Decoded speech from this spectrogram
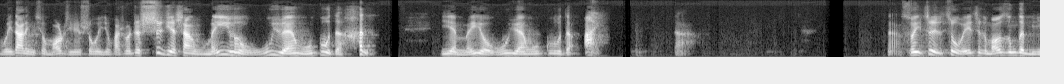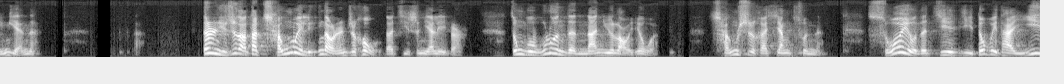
伟大领袖毛主席说过一句话，说这世界上没有无缘无故的恨，也没有无缘无故的爱。啊所以，这作为这个毛泽东的名言呢。但是你知道，他成为领导人之后的几十年里边，中国无论的男女老幼啊，城市和乡村呢，所有的阶级都被他一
